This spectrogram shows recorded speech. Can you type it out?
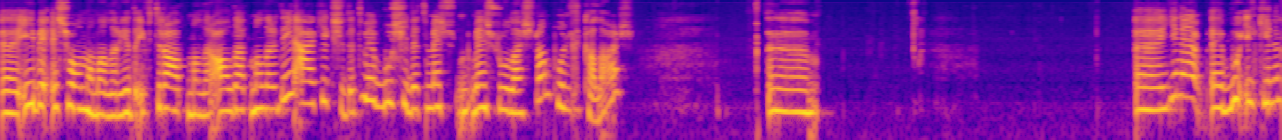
e, iyi bir eş olmamaları ya da iftira atmaları, aldatmaları değil erkek şiddeti ve bu şiddeti meş, meşrulaştıran politikalar. Evet. Yine e, bu ilkenin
